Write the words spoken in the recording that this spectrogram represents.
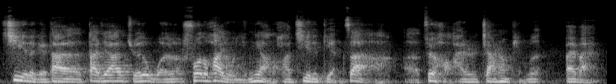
记得给大大家觉得我说的话有营养的话，记得点赞啊，呃，最好还是加上评论。拜拜。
